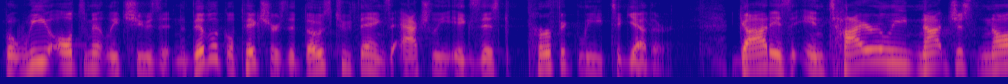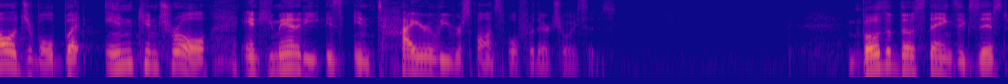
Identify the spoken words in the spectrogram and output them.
but we ultimately choose it. And the biblical picture is that those two things actually exist perfectly together. God is entirely not just knowledgeable, but in control, and humanity is entirely responsible for their choices. Both of those things exist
